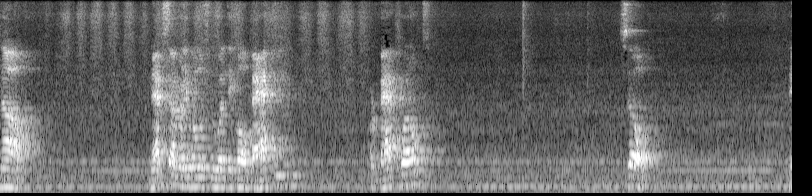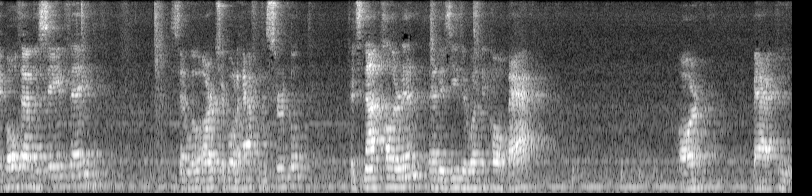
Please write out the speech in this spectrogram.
Now, next I'm going to go through what they call backing or back welds. So, they both have the same thing. It's that little arch about a half of the circle. If it's not colored in, that is either what they call back or backing.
